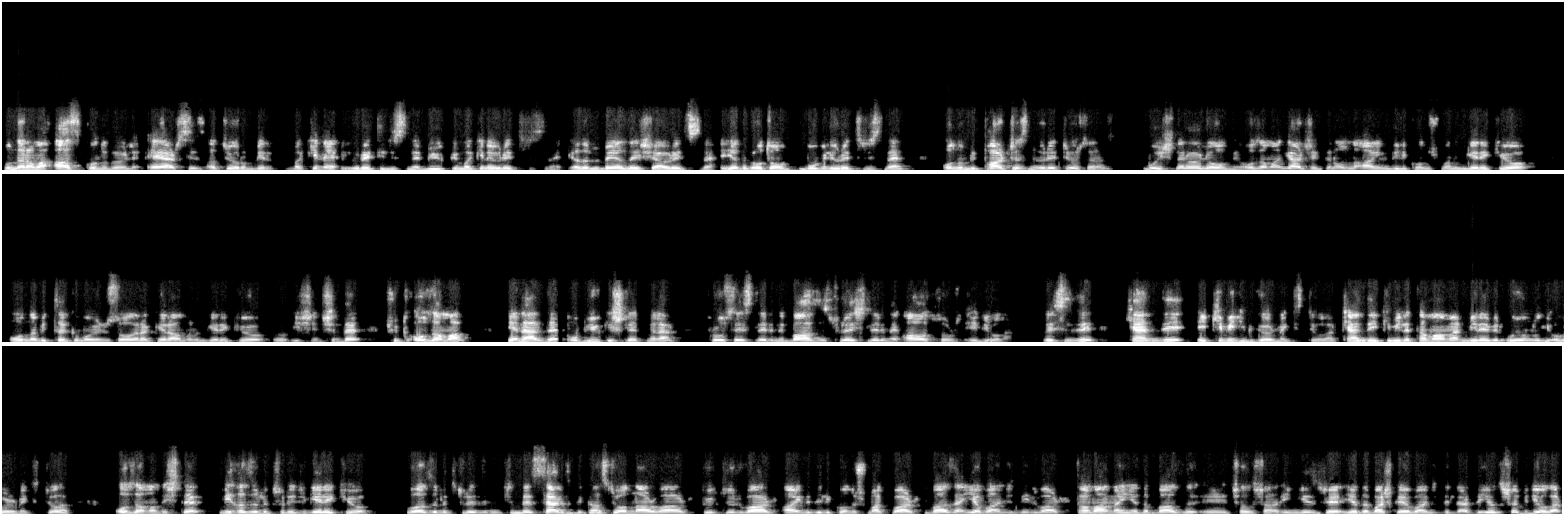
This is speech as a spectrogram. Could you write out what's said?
Bunlar ama az konu böyle. Eğer siz atıyorum bir makine üreticisine, büyük bir makine üreticisine ya da bir beyaz eşya üreticisine ya da bir otomobil üreticisine onun bir parçasını üretiyorsanız bu işler öyle olmuyor. O zaman gerçekten onunla aynı dili konuşmanız gerekiyor. Onunla bir takım oyuncusu olarak yer almanız gerekiyor o işin içinde. Çünkü o zaman genelde o büyük işletmeler proseslerini, bazı süreçlerini outsource ediyorlar. Ve sizi kendi ekibi gibi görmek istiyorlar. Kendi ekibiyle tamamen birebir uyumlu görmek istiyorlar. O zaman işte bir hazırlık süreci gerekiyor. Bu hazırlık sürecinin içinde sertifikasyonlar var, kültür var, aynı dili konuşmak var, bazen yabancı dil var. Tamamen ya da bazı e, çalışanlar İngilizce ya da başka yabancı dillerde yazışabiliyorlar.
